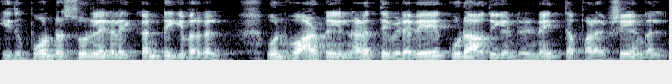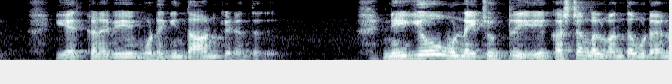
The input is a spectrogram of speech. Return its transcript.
இது போன்ற சூழ்நிலைகளை கண்டு இவர்கள் உன் வாழ்க்கையில் நடத்தி விடவே கூடாது என்று நினைத்த பல விஷயங்கள் ஏற்கனவே முடங்கிந்தான் கிடந்தது. நீயோ உன்னை சுற்றி கஷ்டங்கள் வந்தவுடன்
